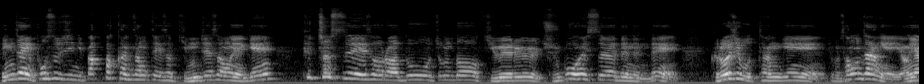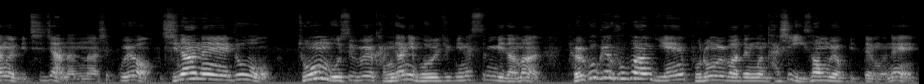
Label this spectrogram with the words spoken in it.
굉장히 포수진이 빡빡한 상태에서 김재성에게 퓨처스에서라도 좀 더 기회를 주고 했어야 되는데 그러지 못한 게 좀 성장에 영향을 미치지 않았나 싶고요. 지난해에도 좋은 모습을 간간히 보여주긴 했습니다만 결국에 후반기에 부름을 받은 건 다시 이성우였기 때문에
